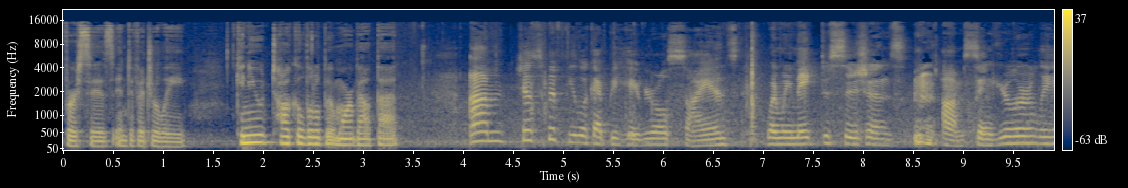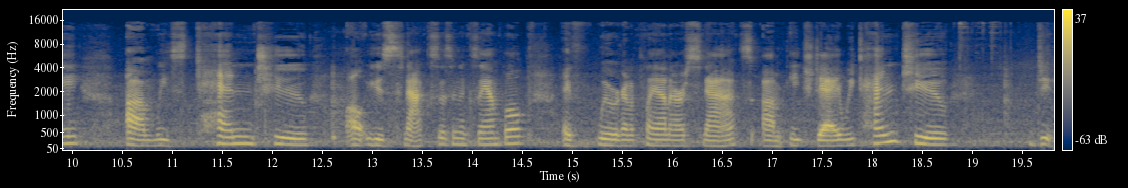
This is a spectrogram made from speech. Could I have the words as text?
versus individually. Can you talk a little bit more about that? Um, just if you look at behavioral science, when we make decisions um, singularly, um, we tend to, I'll use snacks as an example. If we were going to plan our snacks um, each day, we tend to do,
